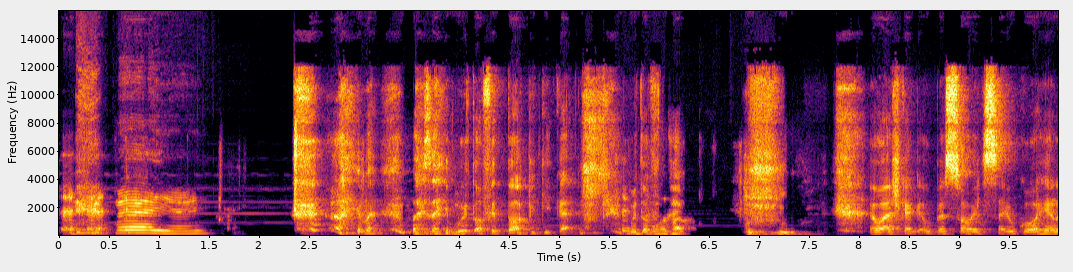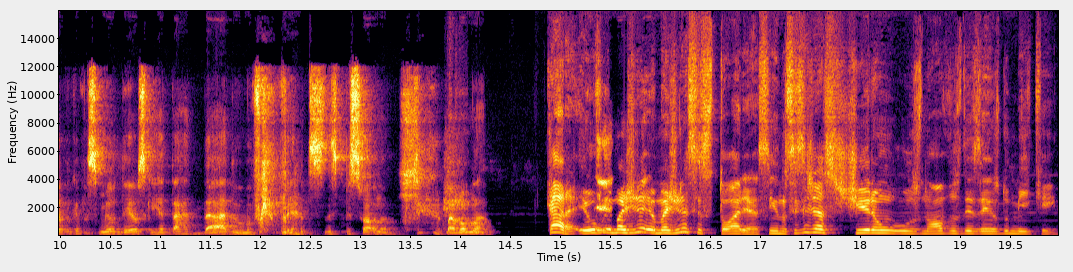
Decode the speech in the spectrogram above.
ai, ai. mas, mas aí, muito off-topic, cara. Muito off-topic. Eu acho que o pessoal ele saiu correndo porque falou assim: meu Deus, que retardado, vou ficar perto desse pessoal, não. Mas vamos lá. Cara, eu é. imagino, eu imagino essa história, assim, não sei se vocês já assistiram os novos desenhos do Mickey.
